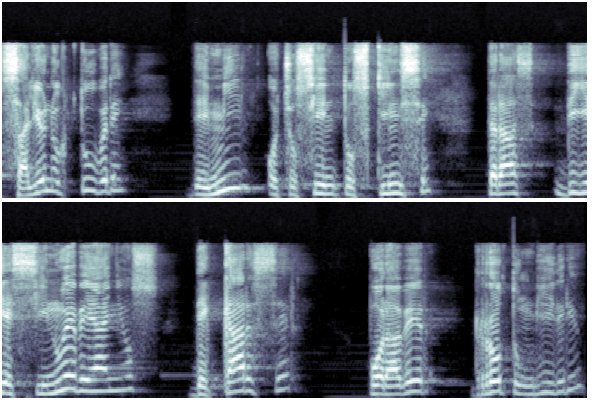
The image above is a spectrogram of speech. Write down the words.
Salió en octubre de 1815 tras 19 años de cárcel por haber roto un vidrio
